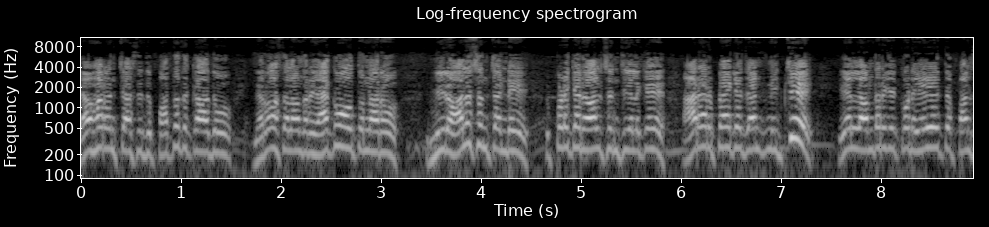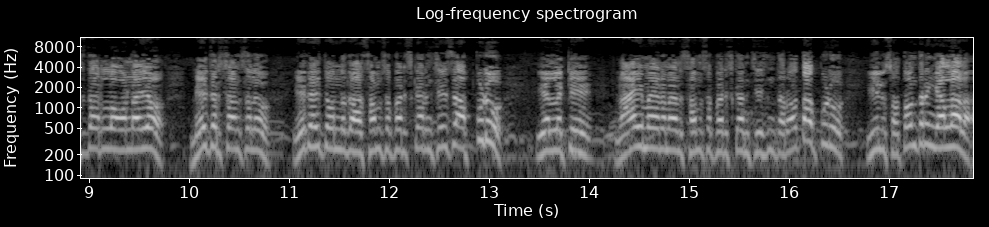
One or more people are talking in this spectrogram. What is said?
వ్యవహారం చేసేది పద్ధతి కాదు. నిర్వాసాలందరూ ఏకమవుతున్నారు. మీరు ఆలోచించండి. ఇప్పటికైనా ఆలోచించి ఆర్ఆర్ ప్యాకేజ్ అంటే ఇచ్చి వీళ్ళందరికీ కూడా ఏదైతే పంచదారలో ఉన్నాయో మేజర్ సంస్థలు ఏదైతే ఉన్నదో ఆ సమస్య పరిష్కారం చేసి అప్పుడు వీళ్ళకి న్యాయమైన సమస్య పరిష్కారం చేసిన తర్వాత అప్పుడు వీళ్ళు స్వతంత్రంగా వెళ్ళాలి.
